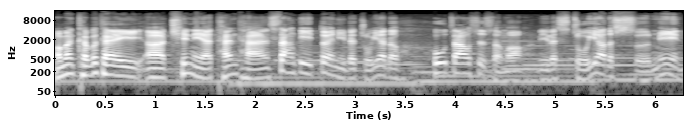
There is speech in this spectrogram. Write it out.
我们可不可以呃，请你来谈谈上帝对你的主要的呼召是什么？你的主要的使命、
